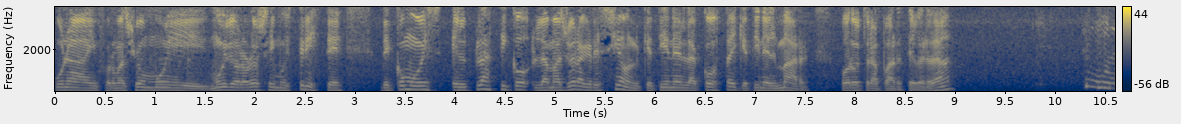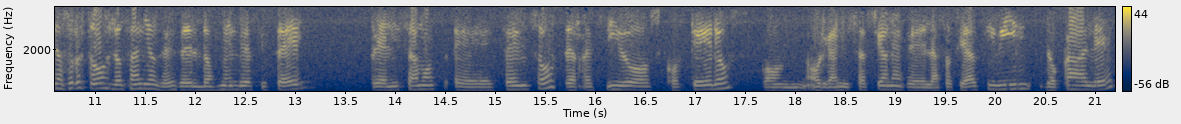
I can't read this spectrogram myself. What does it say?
una información muy, muy dolorosa y muy triste de cómo es el plástico la mayor agresión que tiene en la costa y que tiene el mar, por otra parte, ¿verdad? Sí, nosotros todos los años, desde el 2016, realizamos eh, censos de residuos costeros con organizaciones de la sociedad civil locales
